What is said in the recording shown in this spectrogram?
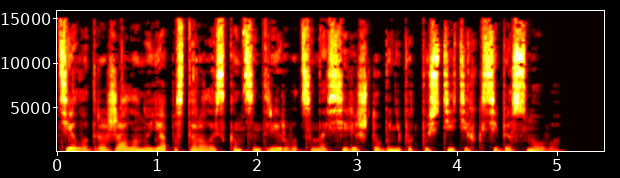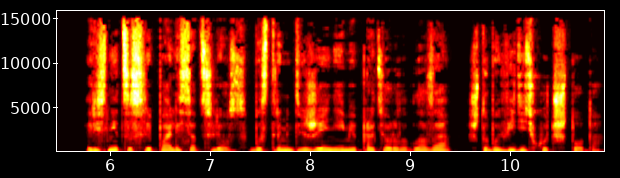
Тело дрожало, но я постаралась сконцентрироваться на силе, чтобы не подпустить их к себе снова. Ресницы слепались от слез, быстрыми движениями протерла глаза, чтобы видеть хоть что-то.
